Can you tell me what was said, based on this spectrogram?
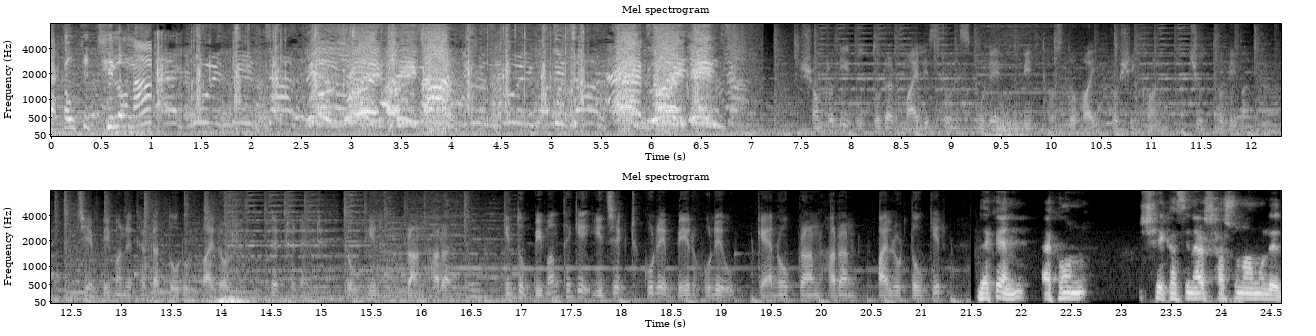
দেখা উচিত ছিল না। সম্প্রতি উত্তরার মাইলস্টোন স্কুলে বিধ্বস্ত হয় প্রশিক্ষণ যুদ্ধ বিমান। যে বিমানে থাকা তরুণ পাইলট লেফটেন্যান্ট তৌকির প্রাণ হারান। কিন্তু বিমান থেকে ইজেক্ট করে বের হলেও কেন প্রাণ হারান পাইলট তৌকির দেখেন এখন শেখ হাসিনার শাসন আমলের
